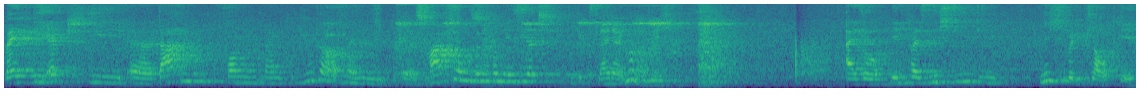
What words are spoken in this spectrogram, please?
weil die App die äh, Daten von meinem Computer auf mein äh, Smartphone synchronisiert, die gibt es leider immer noch nicht. Also jedenfalls nicht die, die nicht über die Cloud geht.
